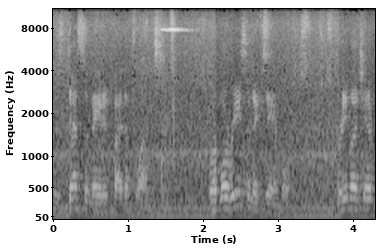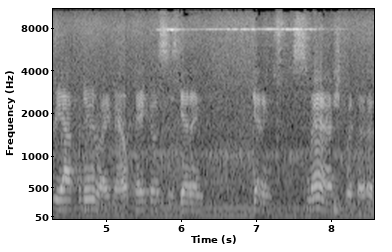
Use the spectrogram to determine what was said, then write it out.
was decimated by the floods. Or a more recent example, pretty much every afternoon right now, Pecos is getting getting smashed with a, a,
